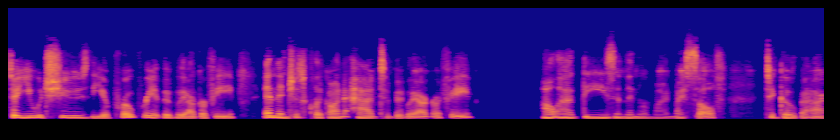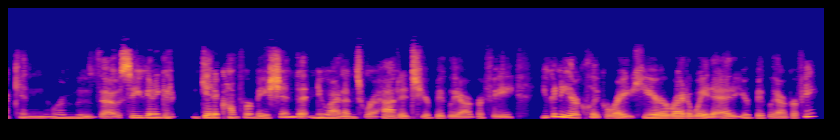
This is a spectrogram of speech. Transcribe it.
So you would choose the appropriate bibliography and then just click on add to bibliography. I'll add these and then remind myself to go back and remove those. So you're going to get a confirmation that new items were added to your bibliography. You can either click right here right away to edit your bibliography,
